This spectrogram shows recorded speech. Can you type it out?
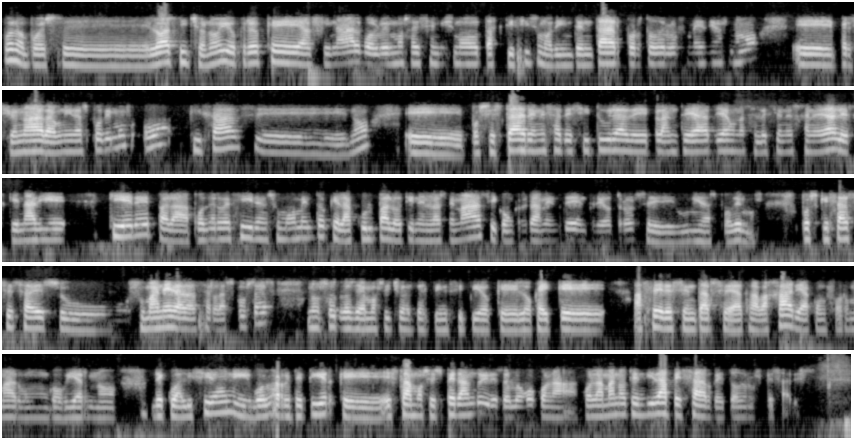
Bueno, pues eh, lo has dicho, ¿no? Yo creo que al final volvemos a ese mismo tacticismo de intentar por todos los medios, ¿no? Eh, presionar a Unidas Podemos o quizás, eh, ¿no? pues estar en esa tesitura de plantear ya unas elecciones generales que nadie quiere para poder decir en su momento que la culpa lo tienen las demás y concretamente, entre otros, eh, Unidas Podemos. Pues quizás esa es su, su manera de hacer las cosas. Nosotros ya hemos dicho desde el principio que lo que hay que hacer es sentarse a trabajar y a conformar un gobierno de coalición y vuelvo a repetir que estamos esperando y desde luego con la, con la mano tendida a pesar de todos los pesares.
